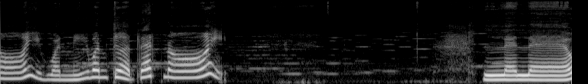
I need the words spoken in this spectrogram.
น้อย วันนี้วันเกิดแรดน้อย และแล้ว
